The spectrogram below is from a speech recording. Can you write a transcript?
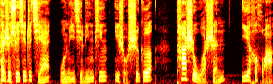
开始学习之前，我们一起聆听一首诗歌。他是我神耶和华。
